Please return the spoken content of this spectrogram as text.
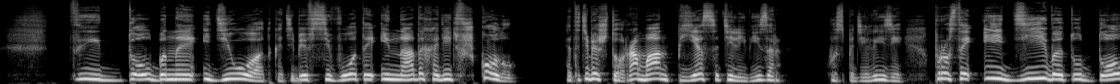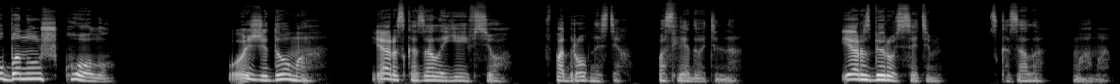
«Ты долбанная идиотка, тебе всего-то и надо ходить в школу! Это тебе что, роман, пьеса, телевизор? Господи, Лизи, просто иди в эту долбаную школу!» Позже дома я рассказала ей все в подробностях, последовательно. «Я разберусь с этим», — сказала мама.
